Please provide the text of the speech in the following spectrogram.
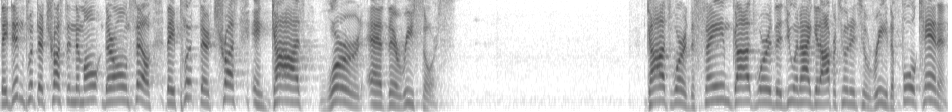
They didn't put their trust in them own, their own selves. They put their trust in God's word as their resource. God's word, the same God's word that you and I get opportunity to read, the full canon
